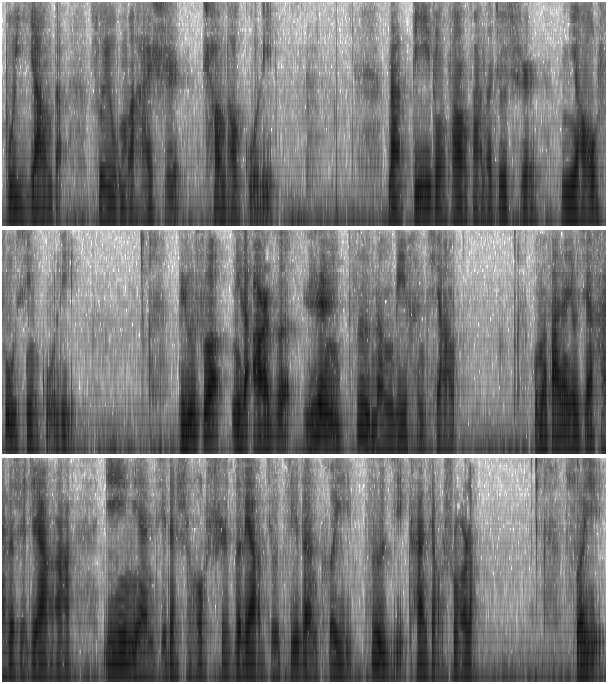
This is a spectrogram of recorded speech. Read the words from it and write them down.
不一样的，所以我们还是。倡导鼓励。那第一种方法呢，就是描述性鼓励。比如说，你的儿子认字能力很强，我们发现有些孩子是这样啊，一年级的时候识字量就基本可以自己看小说了。所以，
